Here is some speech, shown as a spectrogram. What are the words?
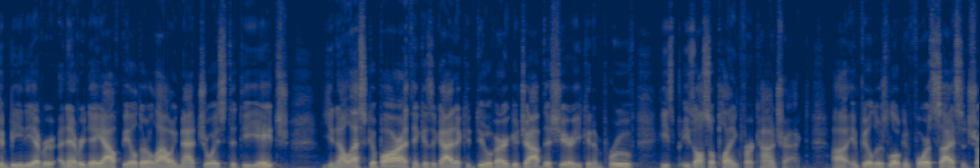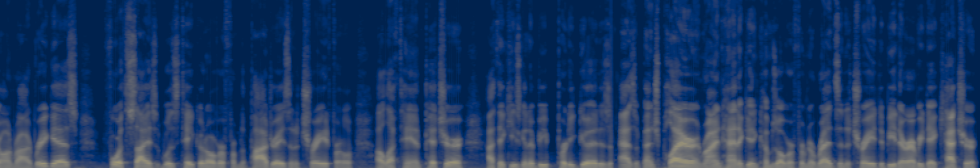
can be the every, an everyday outfielder, allowing Matt Joyce to DH. Yunel Escobar, I think, is a guy that could do a very good job this year. He could improve. He's he's also playing for a contract. Uh, infielders Logan Forsythe and Sean Rodriguez. Forsythe was taken over from the Padres in a trade for a left-hand pitcher. I think he's going to be pretty good as, as a bench player. And Ryan Hanigan comes over from the Reds in a trade to be their everyday catcher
